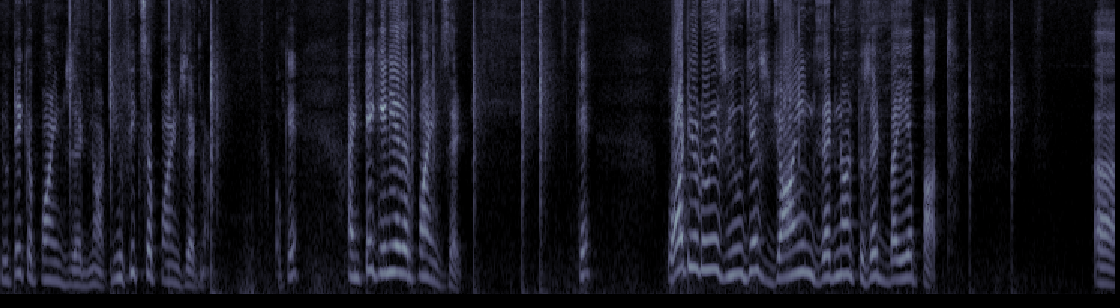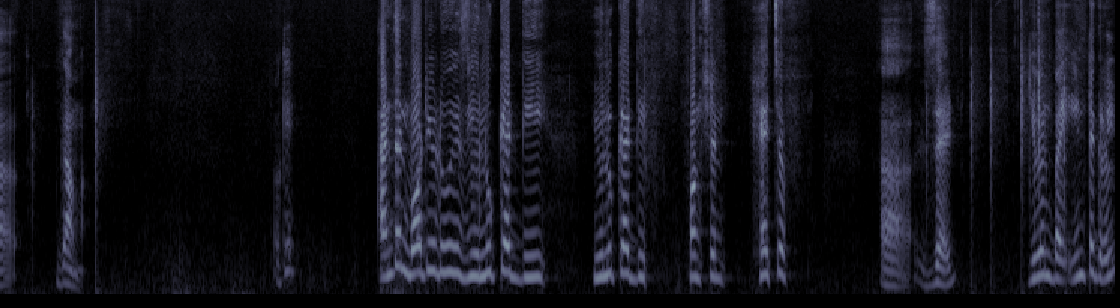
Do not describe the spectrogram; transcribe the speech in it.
you take a point z0 you fix a point z0 okay and take any other point z okay. What you do is you just join z0 to z by a path uh, gamma okay. And then what you do is you look at the you look at the function h of uh, z given by integral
